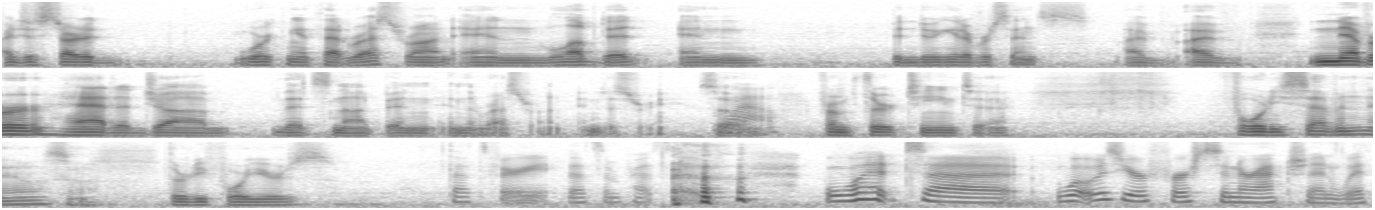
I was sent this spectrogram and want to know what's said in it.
I just started working at that restaurant and loved it, and been doing it ever since. I've I've never had a job that's not been in the restaurant industry. So Wow. from 13 to 47 now, so 34 years. That's very that's impressive. what uh, what was your first interaction with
